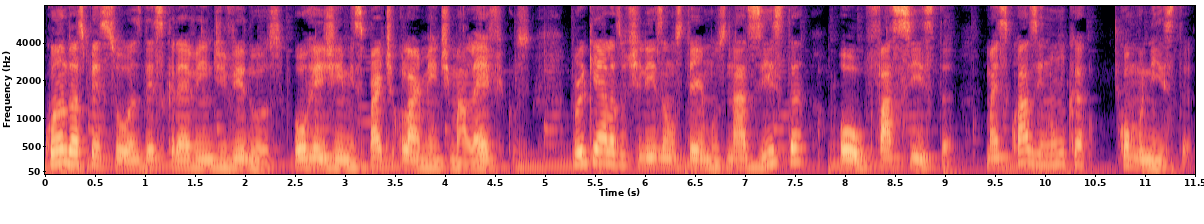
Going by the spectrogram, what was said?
Quando as pessoas descrevem indivíduos ou regimes particularmente maléficos, por que elas utilizam os termos nazista ou fascista, mas quase nunca comunista?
